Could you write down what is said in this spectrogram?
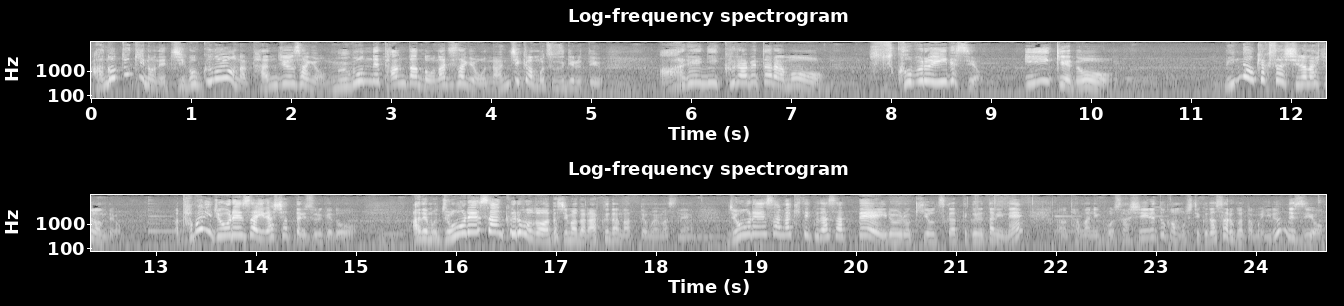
あの時のね地獄のような単純作業無言で淡々と同じ作業を何時間も続けるっていうあれに比べたらもうすこぶるいいですよ。いいけどみんなお客さん知らない人なんだよ。たまに常連さんいらっしゃったりするけどあでも常連さん来る方が私まだ楽だなって思いますね。常連さんが来てくださっていろいろ気を使ってくれたりね。あのたまにこう差し入れとかもしてくださる方もいるんですよ。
